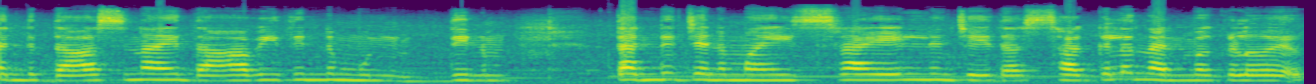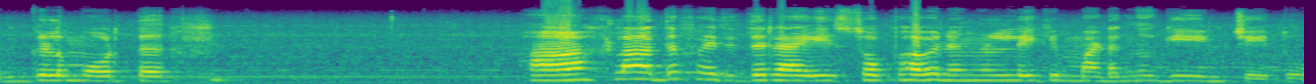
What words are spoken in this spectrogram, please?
തന്റെ ദാസനായ ദാവീദിന്റെ മുൻപിനും തന്റെ ജനമായ ഇസ്രായേലിനും ചെയ്ത സകല നന്മകളും ഓർത്ത് ആഹ്ലാദഭരിതരായി സ്വഭവനങ്ങളിലേക്ക് മടങ്ങുകയും ചെയ്തു.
